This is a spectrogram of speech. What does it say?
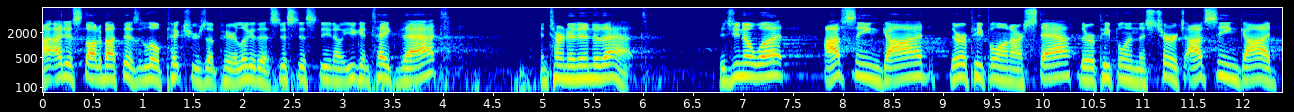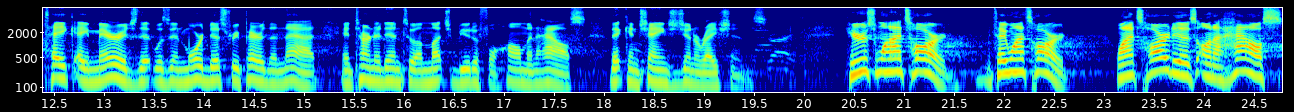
I, I just thought about this. Little pictures up here. Look at this. Just, just, you know, you can take that and turn it into that. Did you know what? I've seen God, there are people on our staff, there are people in this church. I've seen God take a marriage that was in more disrepair than that and turn it into a much beautiful home and house that can change generations. Here's why it's hard. Me tell you why it's hard. Why it's hard is on a house,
